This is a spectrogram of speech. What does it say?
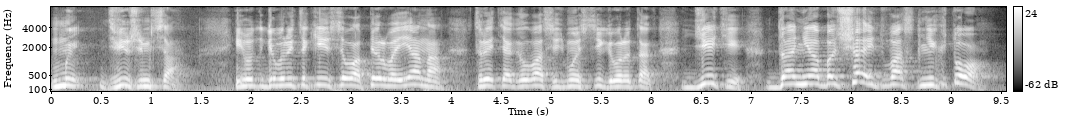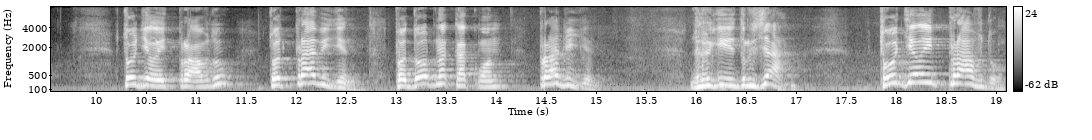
мы движемся. И вот говорит такие слова, 1 Иоанна, 3 глава, 7 стих, говорит так. «Дети, да не обольщает вас никто. Кто делает правду, тот праведен, подобно как он праведен». Дорогие друзья, кто делает правду,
